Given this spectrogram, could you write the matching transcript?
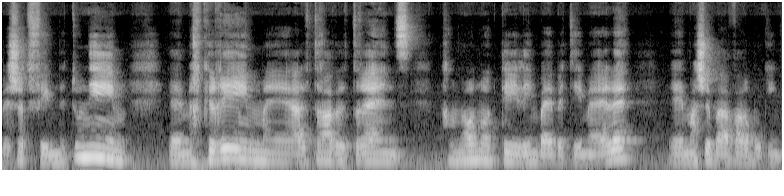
משתפים נתונים, אה, מחקרים אה, על travel trends, אנחנו מאוד מאוד פעילים בהיבטים האלה, מה שבעבר בוקינג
